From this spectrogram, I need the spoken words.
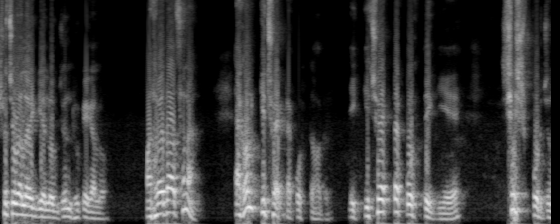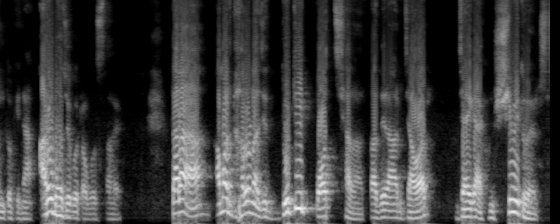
সচিবালয়ে গিয়ে লোকজন ঢুকে গেল। মাথা ব্যথা আছে না? এখন কিছু একটা করতে হবে। এই কিছু একটা করতে গিয়ে শেষ পর্যন্ত কিনা আরও ভজগট অবস্থা হয়। তারা আমার ধারণা যে দুটি পথ ছাড়া তাদের আর যাওয়ার জায়গা এখন সীমিত হয়েছে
